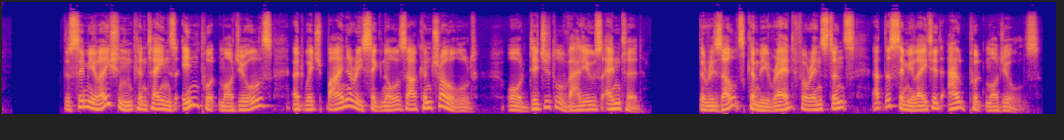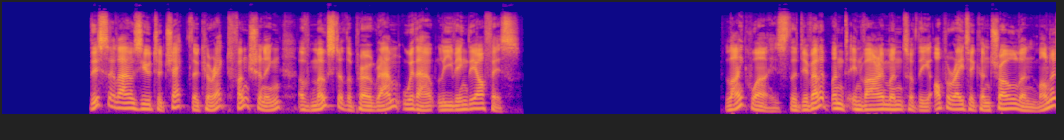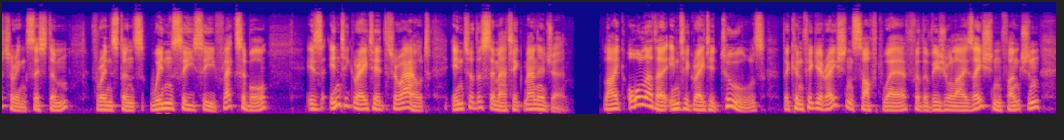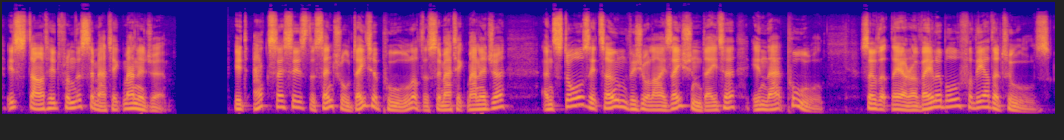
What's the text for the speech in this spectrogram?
The simulation contains input modules at which binary signals are controlled, or digital values entered. The results can be read, for instance, at the simulated output modules. This allows you to check the correct functioning of most of the program without leaving the office. Likewise, the development environment of the operator control and monitoring system, for instance WinCC Flexible, is integrated throughout into the SIMATIC Manager. Like all other integrated tools, the configuration software for the visualization function is started from the SIMATIC Manager. It accesses the central data pool of the SIMATIC Manager and stores its own visualization data in that pool, so that they are available for the other tools.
